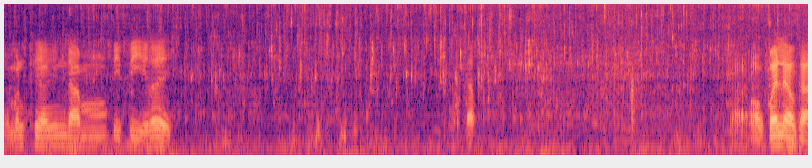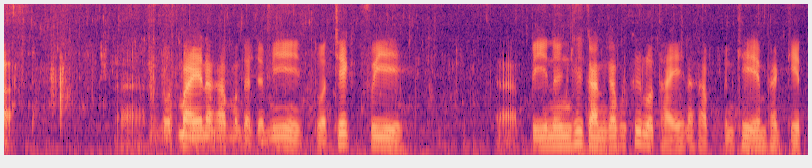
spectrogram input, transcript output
น้ำมันเครื่องยังดำปีๆเลยครับออกไปแล้วก็รถใหม่นะครับ มันก็จะมีตรวจเช็คฟรีปีหนึ่งคือกันครับก็คือรถไถนะครับ เป็น KM Package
